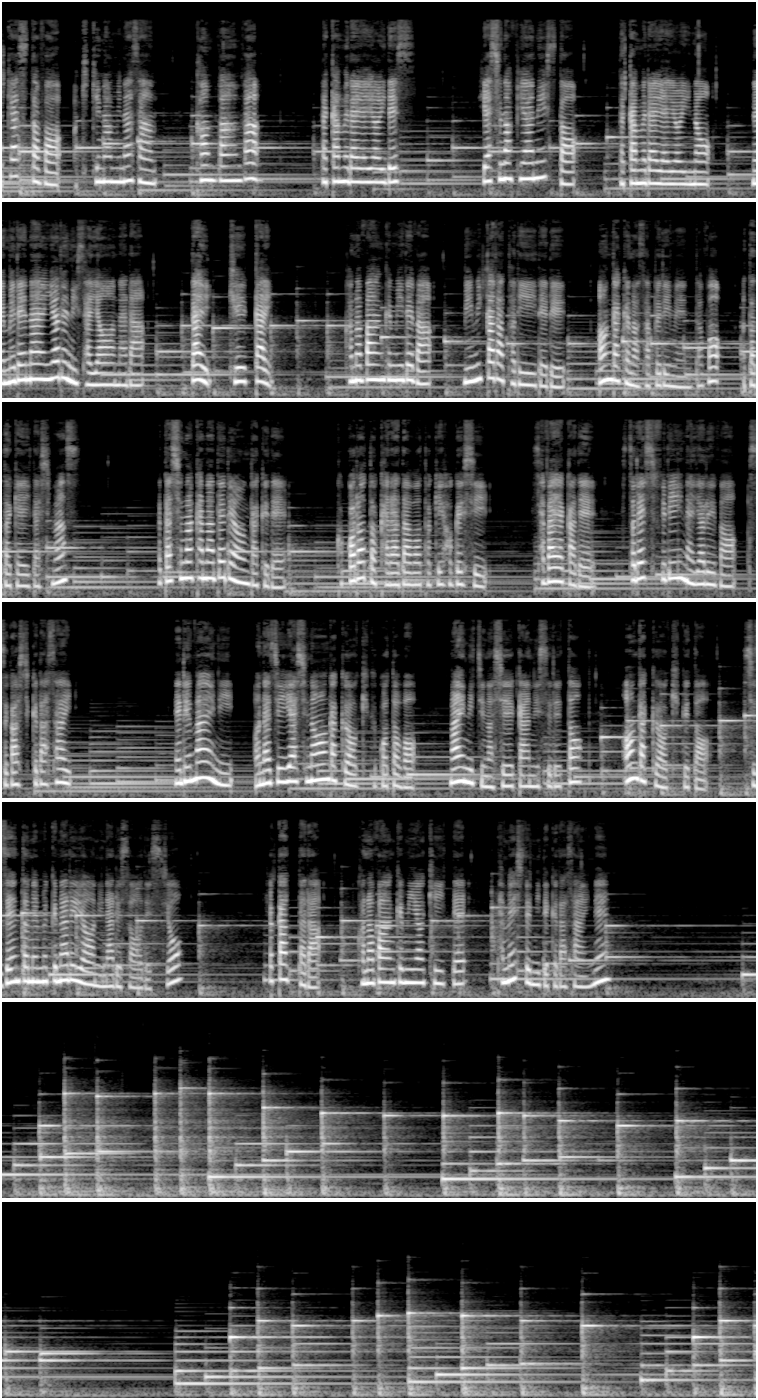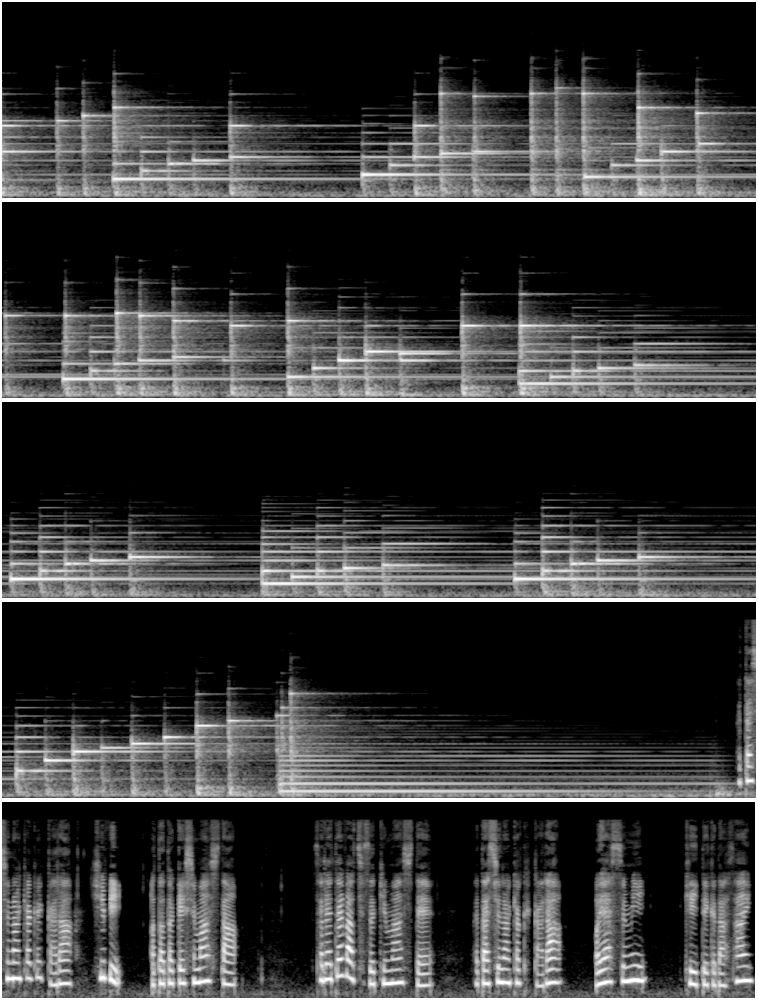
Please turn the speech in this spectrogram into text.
ドキャストをお聞きの皆さん、こんばんは。中村弥生です。癒しのピアニスト、中村弥生の眠れない夜にさようなら第9回。この番組では耳から取り入れる音楽のサプリメントをお届けいたします。私の奏でる音楽で心と体を解きほぐし、爽やかでストレスフリーな夜をお過ごしください。寝る前に同じ癒しの音楽を聴くことを毎日の習慣にすると音楽を聴くと自然と眠くなるようになるそうですよ。よかったらこの番組を聞いて試してみてくださいね。私の曲から日々お届けしました。それでは続きまして、私の曲からおやすみ聴いてください。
